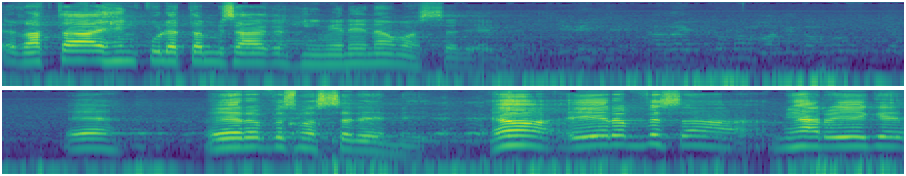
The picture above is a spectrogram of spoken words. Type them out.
රතා එහෙන් කුලතම් මිසාකන් හිමෙනේ නමස්සලේ ඒ ඒ රබ්බස් මස්සලෙන්නේ ආ ඒ රබ්බස් මිහර ඒගේ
